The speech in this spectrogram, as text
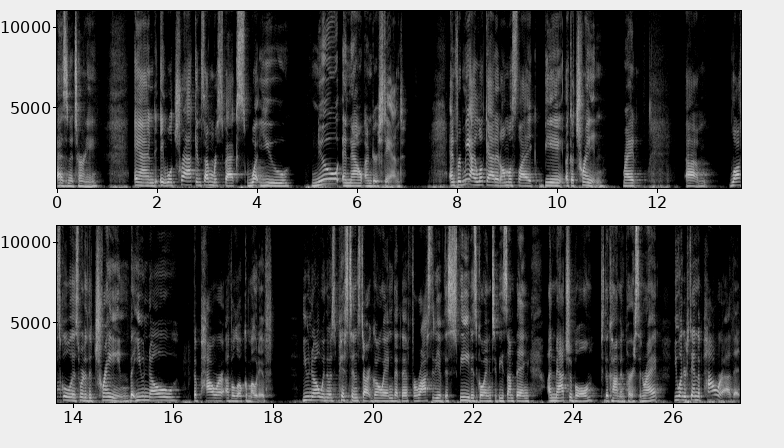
as an attorney and it will track in some respects what you knew and now understand. And for me, I look at it almost like being like a train, right? Um, law school is sort of the train that you know the power of a locomotive. You know when those pistons start going that the ferocity of the speed is going to be something unmatchable to the common person, right? You understand the power of it.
